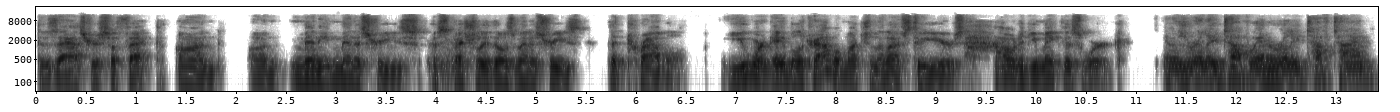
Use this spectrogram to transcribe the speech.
disastrous effect on on many ministries, especially those ministries that travel. You weren't able to travel much in the last two years. How did you make this work? It was really tough. We had a really tough time.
